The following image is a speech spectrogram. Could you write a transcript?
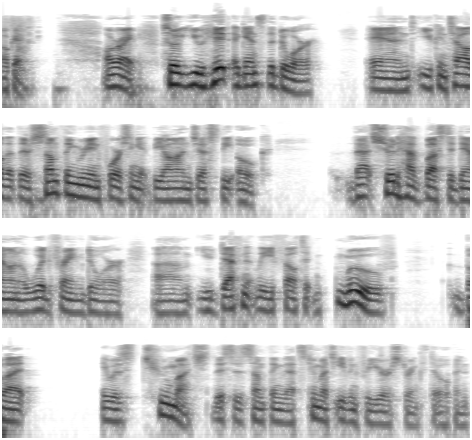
Okay. All right. So you hit against the door, and you can tell that there's something reinforcing it beyond just the oak. That should have busted down a wood frame door. Um, you definitely felt it move, but it was too much. This is something that's too much even for your strength to open.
